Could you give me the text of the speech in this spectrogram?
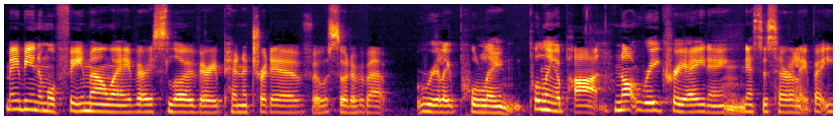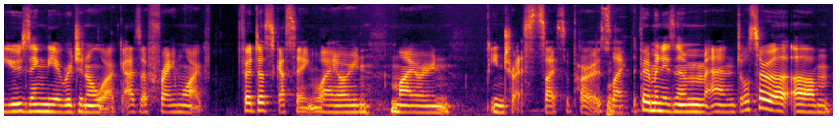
maybe in a more female way, very slow, very penetrative. It was sort of about really pulling pulling apart, not recreating necessarily, but using the original work as a framework for discussing my own my own interests, I suppose, like feminism and also um,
